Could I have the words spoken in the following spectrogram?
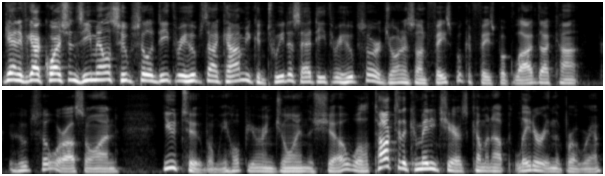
again, if you've got questions, email us hoopsville at d3hoops.com. You can tweet us at d3hoopsville or join us on Facebook at facebooklive.com hoopsville. We're also on YouTube, and we hope you're enjoying the show. We'll talk to the committee chairs coming up later in the program.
